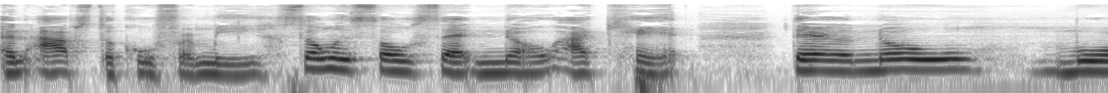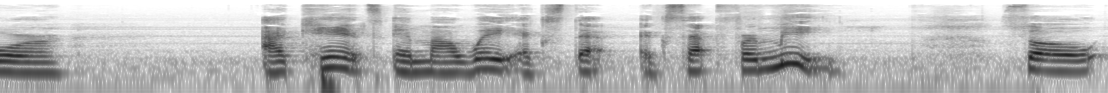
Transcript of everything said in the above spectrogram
an obstacle for me. So and so said, no, I can't. There are no more I can't in my way except except for me. So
